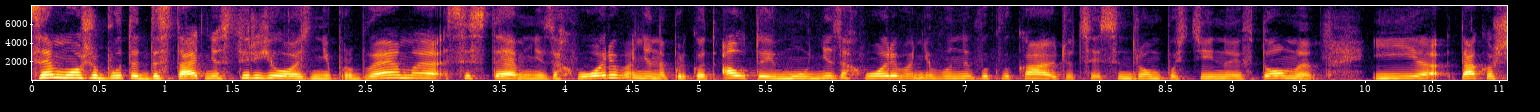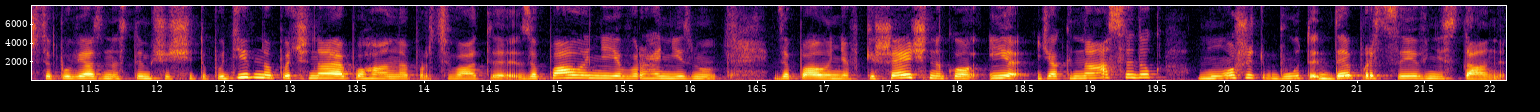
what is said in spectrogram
Це може бути достатньо серйозні проблеми, системні захворювання, наприклад, аутоімунні захворювання, вони викликають оцей синдром постійної втоми. І також це пов'язано з тим, що щитоподібно починає погано працювати, запалення є в організму, запалення в кишечнику, і як наслідок можуть бути депресивні стани.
